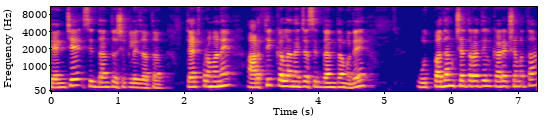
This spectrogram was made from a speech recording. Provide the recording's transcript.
त्यांचे सिद्धांत शिकले जातात. त्याचप्रमाणे आर्थिक कल्याणाच्या सिद्धांतामध्ये उत्पादन क्षेत्रातील कार्यक्षमता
